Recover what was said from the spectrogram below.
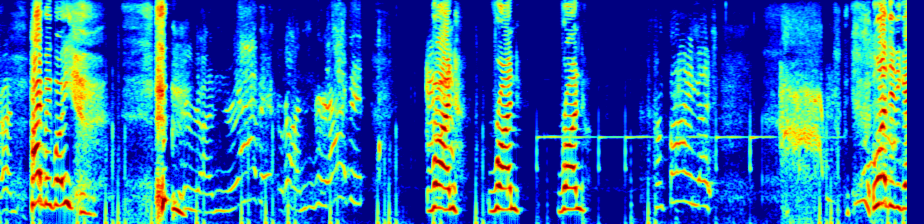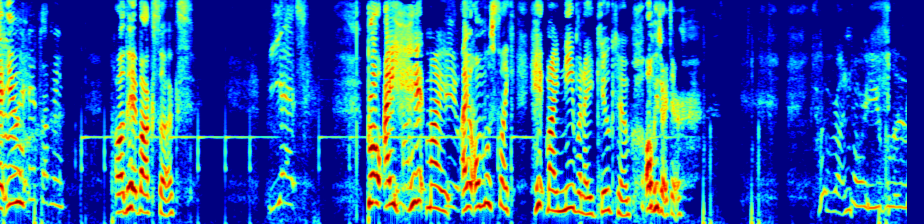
Run, Hi, big boy. run, rabbit, run, rabbit. run, run, run. I'm fine, guys. What did he get you? Oh, the hitbox sucks. Yes. Bro, I hit my. I almost like hit my knee when I juked him. Oh, he's right there. Run for you, Blue.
